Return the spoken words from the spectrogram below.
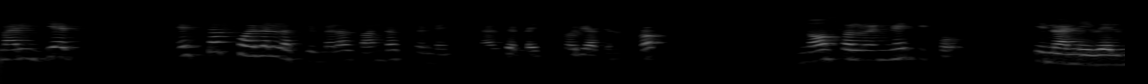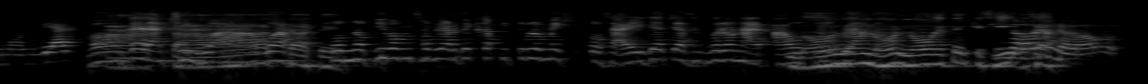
Las Marillettes. Esta fue de las primeras bandas femeninas de la historia del rock, no solo en México, sino a nivel mundial. Oh, de la Chihuahua. Pues no que íbamos a hablar de capítulo México, o sea, ellas ya se fueron a, a otros No, no, no, no, este que sí, no, o sea, no.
